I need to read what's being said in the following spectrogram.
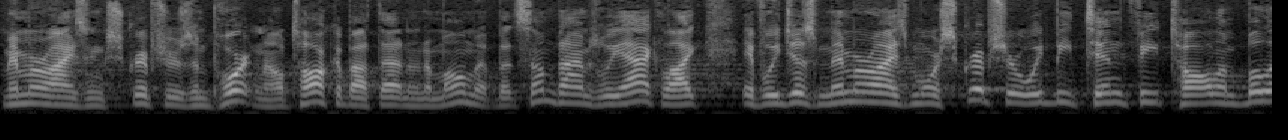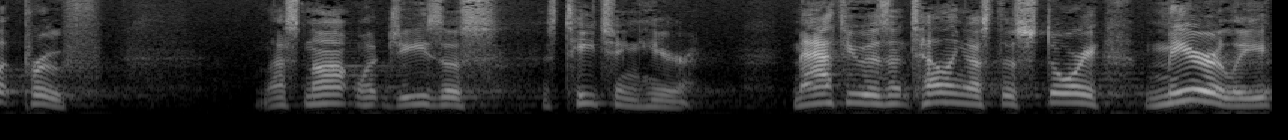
memorizing Scripture is important. I'll talk about that in a moment, but sometimes we act like if we just memorize more Scripture, we'd be 10 feet tall and bulletproof. That's not what Jesus is teaching here. Matthew isn't telling us this story merely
